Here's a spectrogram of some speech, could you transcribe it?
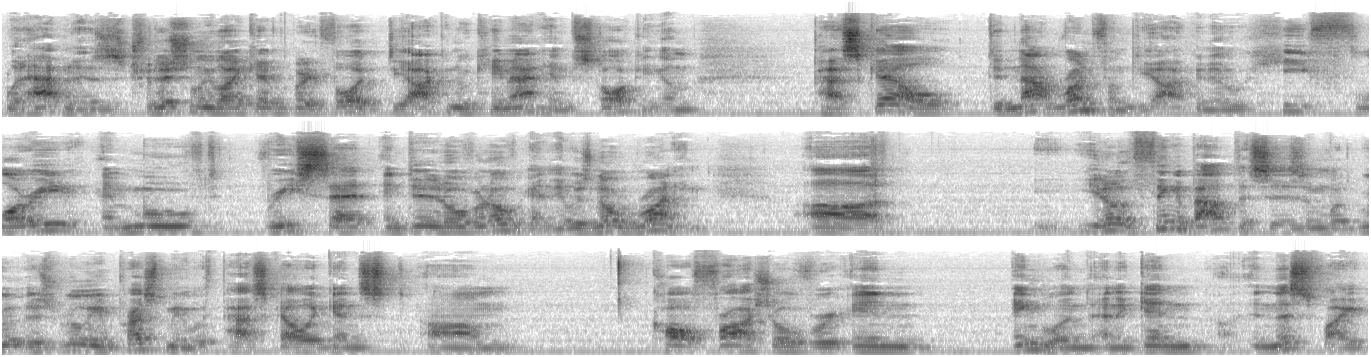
what happened is traditionally, like everybody thought, Diaconu came at him, stalking him, Pascal did not run from Diaconu. He flurried and moved, reset, and did it over and over again. There was no running. Uh, you know, the thing about this is, and what has really impressed me with Pascal against um, Carl Froch over in England, and again in this fight,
